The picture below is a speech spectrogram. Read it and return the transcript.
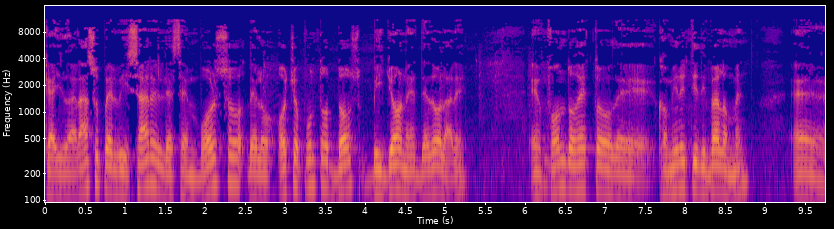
que ayudará a supervisar el desembolso de los 8.2 billones de dólares en fondos estos de Community Development, eh,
